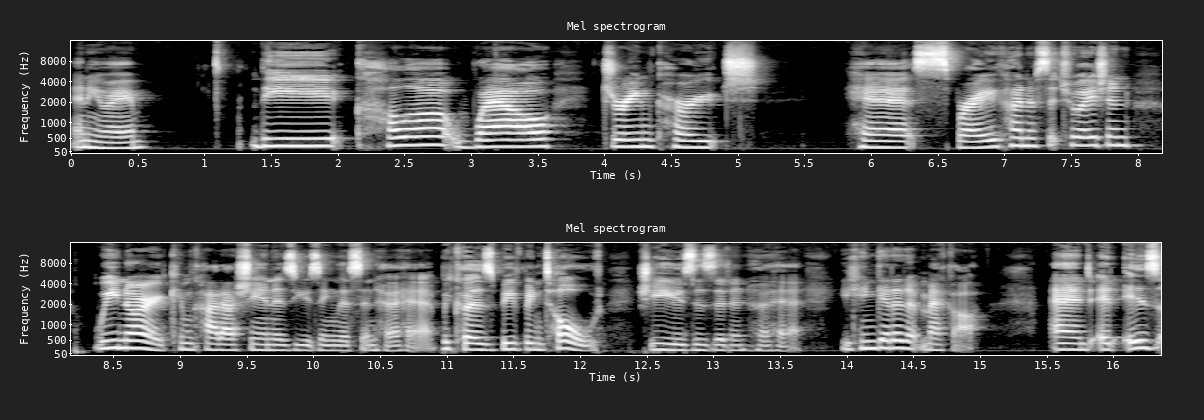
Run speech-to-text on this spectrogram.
Anyway, the color wow dream coat hair spray kind of situation we know Kim Kardashian is using this in her hair because we've been told she uses it in her hair. You can get it at Mecca and it is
